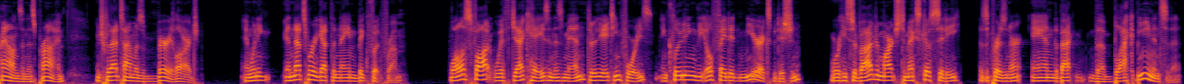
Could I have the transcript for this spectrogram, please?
pounds in his prime, which for that time was very large. And when he and that's where he got the name Bigfoot from. Wallace fought with Jack Hays and his men through the 1840s, including the ill fated Mier expedition, where he survived a march to Mexico City as a prisoner, and the, back, the Black Bean incident.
